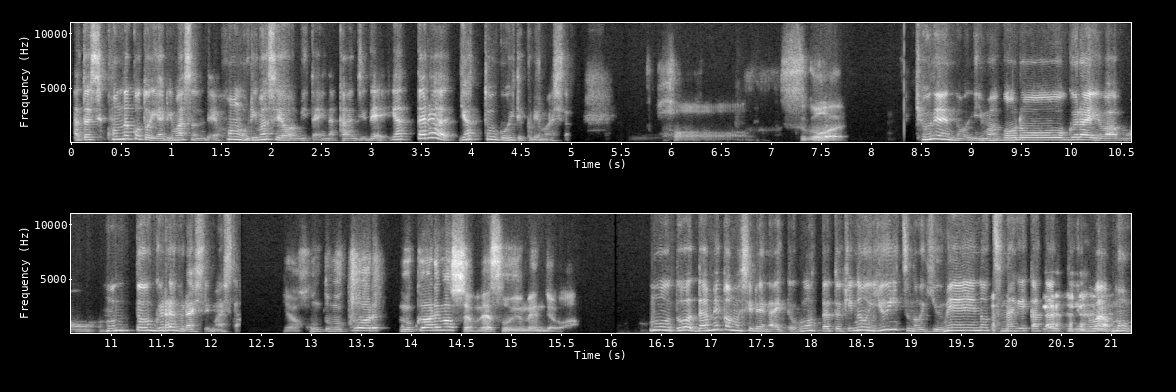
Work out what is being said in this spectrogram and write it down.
私こんなことやりますんで、本売りますよ、みたいな感じでやったら、やっと動いてくれました。はあ、すごい。去年の今頃ぐらいはもう、本当グラグラしてました。いや、本当報われ、報われましたよね、そういう面では。もうどうダメかもしれないと思った時の唯一の夢のつなげ方っていうのは、もう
